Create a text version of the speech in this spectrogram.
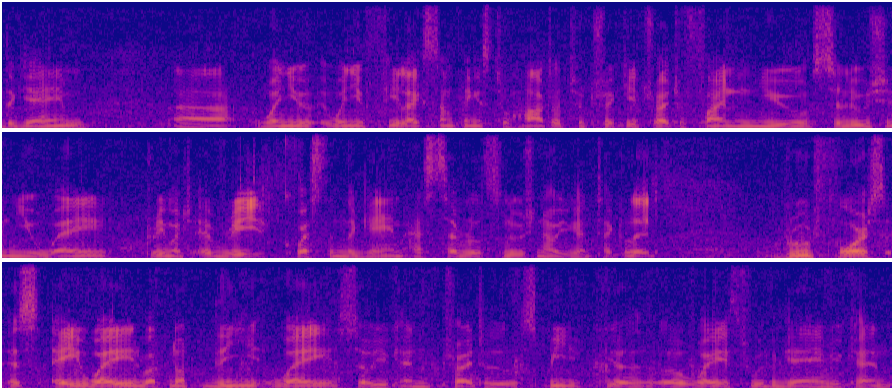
the game. Uh, when you when you feel like something is too hard or too tricky, try to find a new solution, new way. Pretty much every quest in the game has several solutions how you can tackle it. Brute force is a way, but not the way. So you can try to speed your uh, way through the game. You can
